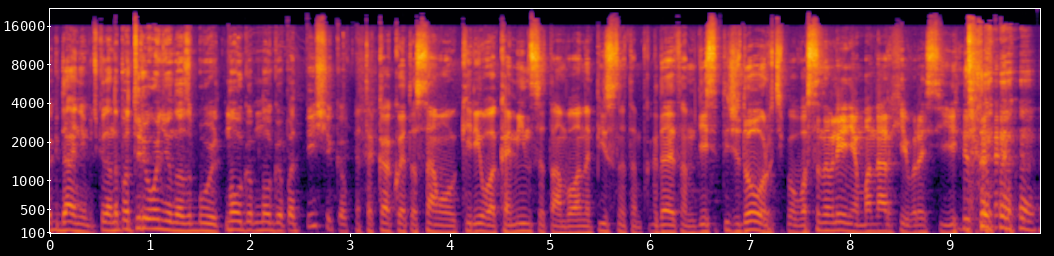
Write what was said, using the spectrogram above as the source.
когда-нибудь, когда на Патреоне у нас будет много-много подписчиков. Это как у это самого Кирилла Каминца там было написано, там, когда там 10 тысяч долларов, типа, восстановление монархии в России.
